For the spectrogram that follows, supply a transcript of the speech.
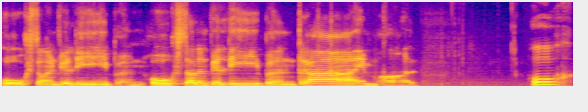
Hoch sollen wir leben, hoch sollen wir leben, dreimal. Hoch.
